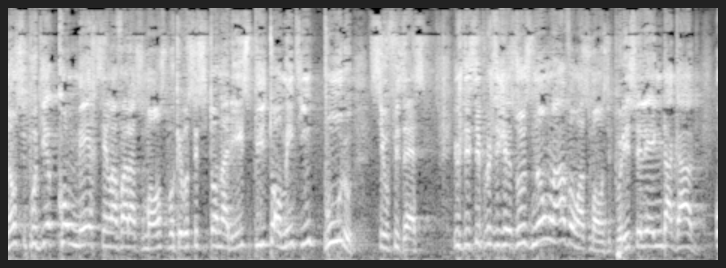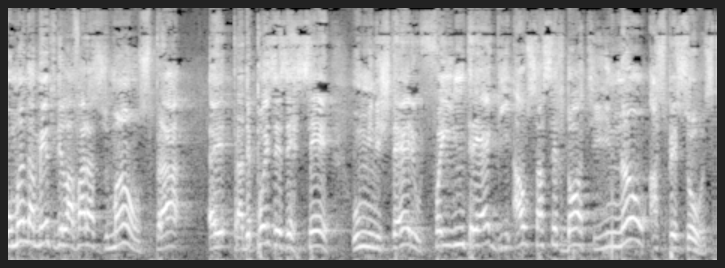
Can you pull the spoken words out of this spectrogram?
Não se podia comer sem lavar as mãos, porque você se tornaria espiritualmente impuro se o fizesse. E os discípulos de Jesus não lavam as mãos, e por isso ele é indagado. O mandamento de lavar as mãos para para depois exercer um ministério foi entregue ao sacerdote e não às pessoas.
